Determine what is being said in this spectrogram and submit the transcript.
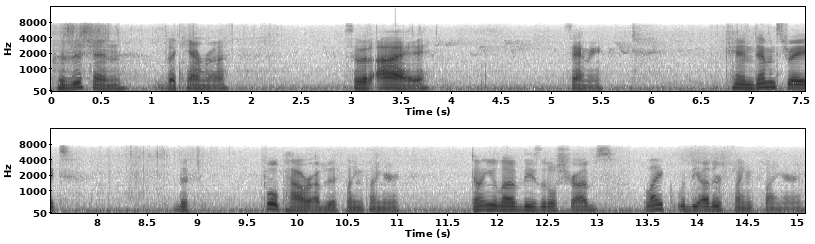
position the camera so that I, Sammy, can demonstrate the full power of the fling flanger. Don't you love these little shrubs? Like with the other fling flanger,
